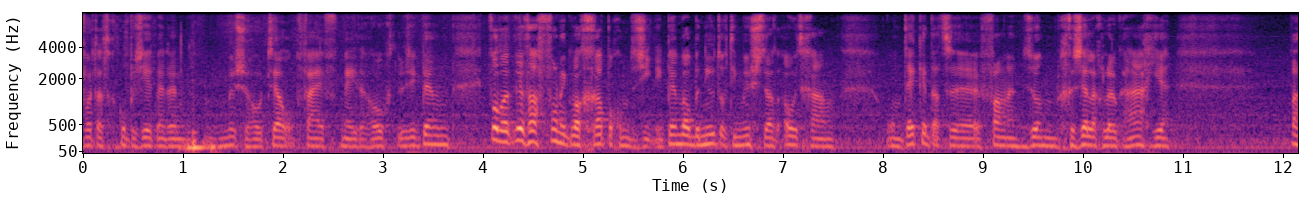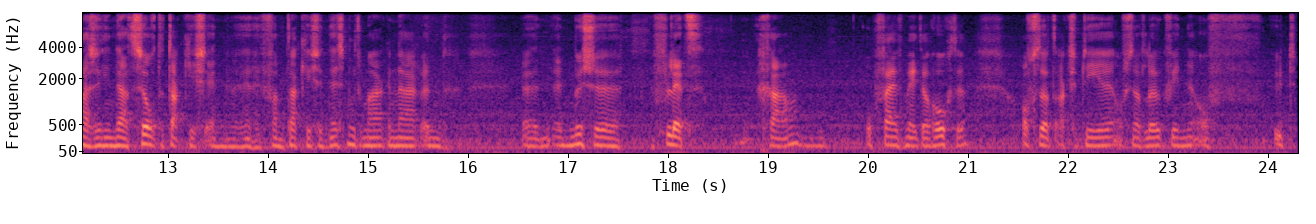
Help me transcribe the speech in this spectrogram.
wordt dat gecompenseerd met een mussenhotel op vijf meter hoogte. Dus ik ben, ik vond dat, dat vond ik wel grappig om te zien. Ik ben wel benieuwd of die mussen dat ooit gaan ontdekken. Dat ze van zo'n gezellig leuk haagje, waar ze inderdaad zelf de takjes en uh, van takjes het nest moeten maken, naar een, een, een mussenflat gaan op vijf meter hoogte. Of ze dat accepteren, of ze dat leuk vinden, of het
